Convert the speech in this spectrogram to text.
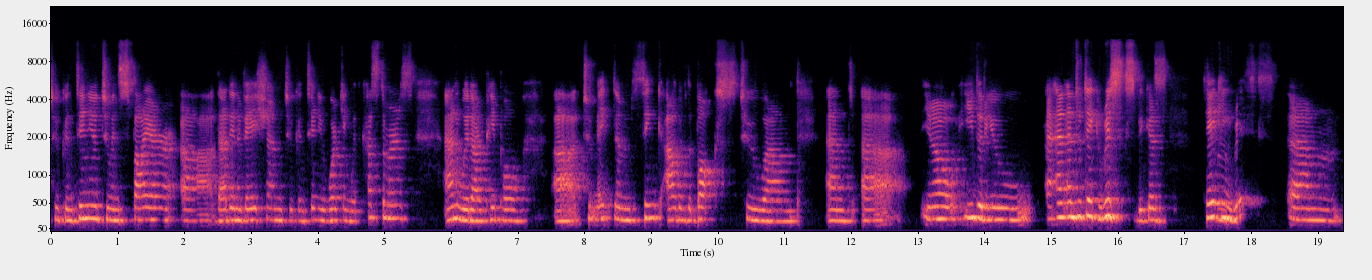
to continue to inspire uh, that innovation, to continue working with customers and with our people, uh, to make them think out of the box, to um, and uh, you know either you and, and to take risks because taking mm. risks um,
